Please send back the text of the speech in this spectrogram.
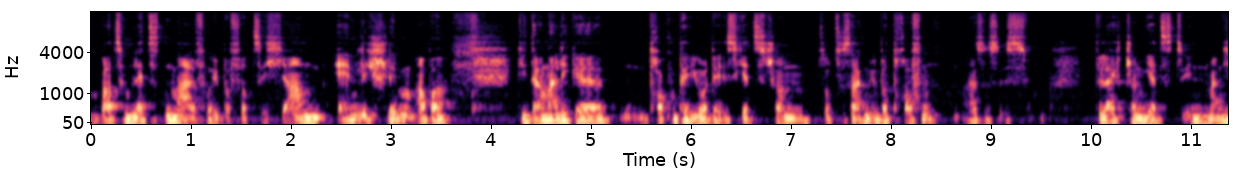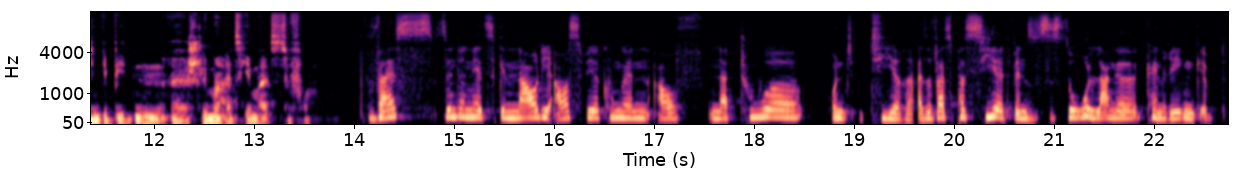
war zum letzten Mal vor über 40 Jahren ähnlich schlimm. Aber die damalige Trockenperiode ist jetzt schon sozusagen übertroffen. Also es ist vielleicht schon jetzt in manchen Gebieten äh, schlimmer als jemals zuvor. Was sind denn jetzt genau die Auswirkungen auf Natur und Tiere? Also was passiert, wenn es so lange kein Regen gibt?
